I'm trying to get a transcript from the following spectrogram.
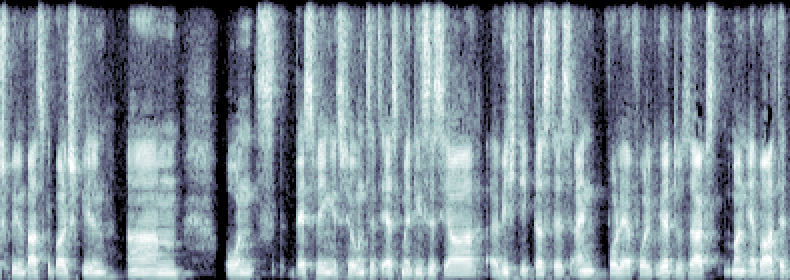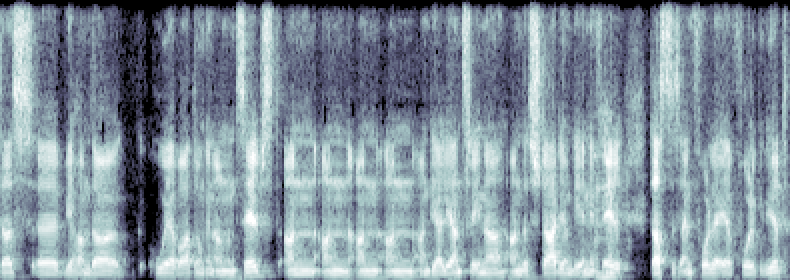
spielen, Basketball spielen. Ähm, und deswegen ist für uns jetzt erstmal dieses Jahr äh, wichtig, dass das ein voller Erfolg wird. Du sagst, man erwartet das. Äh, wir haben da hohe Erwartungen an uns selbst, an, an, an, an, die Allianz Arena, an das Stadion, die NFL, mhm. dass das ein voller Erfolg wird.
